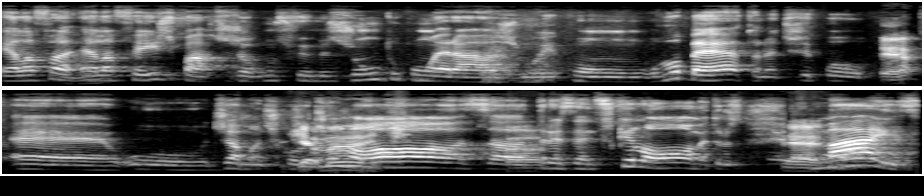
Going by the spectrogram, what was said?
ela, Uhum. ela fez parte de alguns filmes junto com o Erasmo e com o Roberto, né? Tipo, é, o Diamante Cor de Diamante. Rosa, Ah. 300 quilômetros. É. Mas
